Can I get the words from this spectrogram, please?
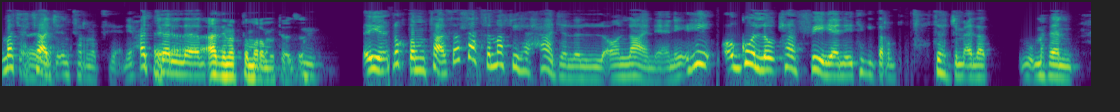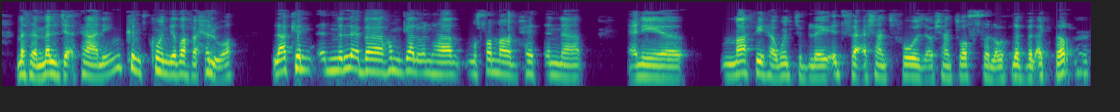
ما تحتاج إنترنت يعني. حتى إيه، هذه نقطة مرة ممتازة. مم. اي نقطة ممتازة. أساسا ما فيها حاجة للاونلاين يعني. هي أقول لو كان فيه يعني تقدر تهجم على مثلا مثلا ملجأ ثاني ممكن تكون إضافة حلوة. لكن إن اللعبة هم قالوا إنها مصممة بحيث انها يعني ما فيها win play ادفع عشان تفوز أو عشان توصل أو تلفل أكثر.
